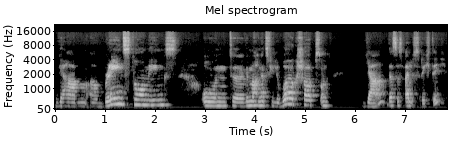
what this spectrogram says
wir haben äh, Brainstormings und äh, wir machen ganz viele Workshops. Und ja, das ist alles richtig.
